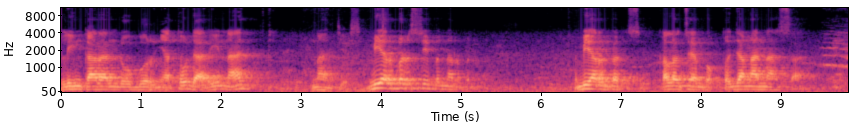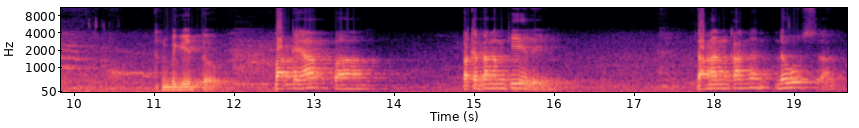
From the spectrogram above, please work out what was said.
lingkaran duburnya tuh dari naj najis. Biar bersih benar-benar. Biar bersih. Kalau cebok tuh jangan nasar begitu. Pakai apa? Pakai tangan kiri. Tangan kanan ndak usah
